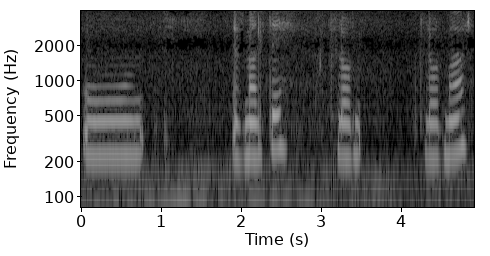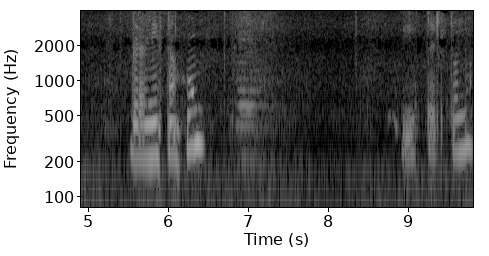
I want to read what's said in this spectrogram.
un esmalte Flor, Flor Mar de la línea Home. Ahí está el tono.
